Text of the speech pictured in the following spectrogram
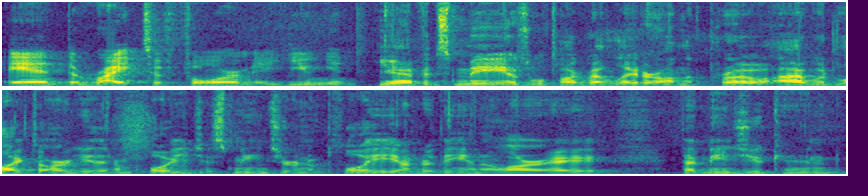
and the right to form a union. Yeah, if it's me, as we'll talk about later on the pro, I would like to argue that employee just means you're an employee under the NLRA that means you can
